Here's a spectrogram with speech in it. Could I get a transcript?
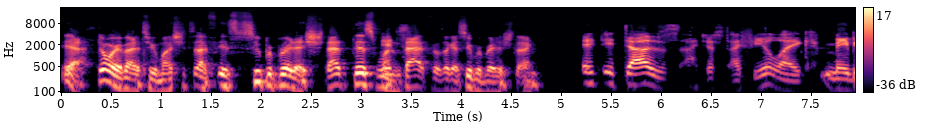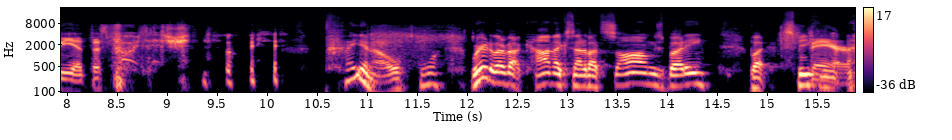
Yeah, don't worry about it too much. It's uh, it's super British. That this one It's- that feels like a super British thing. It, it does. I just I feel like maybe at this point You know, we're here to learn about comics, not about songs, buddy. But speaking Fair.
